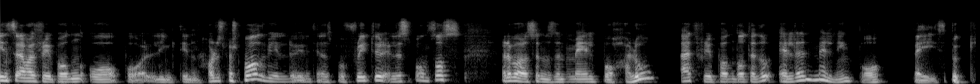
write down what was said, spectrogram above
Instagram er flypodden og på LinkedIn. Har du spørsmål, vil du invitere oss på flytur eller sponse oss, er det bare å sende oss en mail på hallo at flypodden.no eller en melding på Facebook.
